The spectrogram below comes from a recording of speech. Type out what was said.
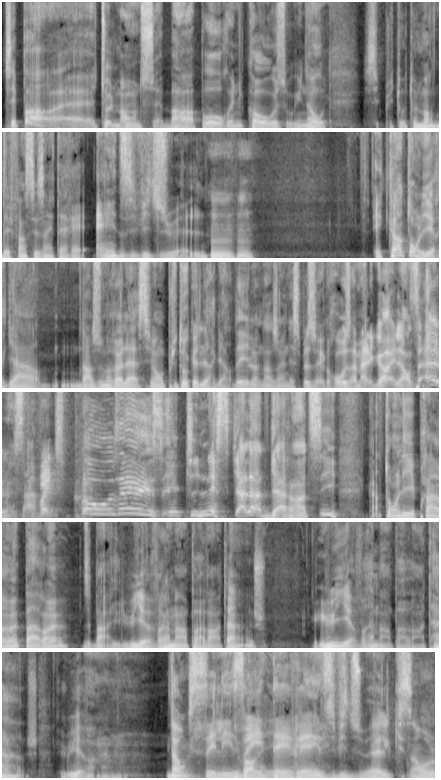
c'est pas euh, tout le monde se bat pour une cause ou une autre, c'est plutôt tout le monde défend ses intérêts individuels. Mm-hmm. Et quand on les regarde dans une relation, plutôt que de les regarder là, dans un espèce de gros amalgame, et là on se dit mais ça va exploser, c'est une escalade garantie. Quand on les prend un par un, on dit ben, lui a vraiment pas avantage, lui a vraiment pas avantage, lui a vraiment. Donc, c'est les intérêts individuels qui sont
